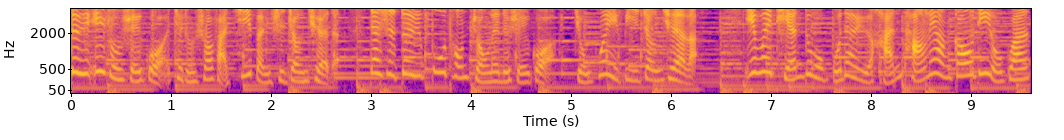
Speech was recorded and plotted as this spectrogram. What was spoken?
对于一种水果，这种说法基本是正确的，但是对于不同种类的水果就未必正确了。因为甜度不但与含糖量高低有关，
